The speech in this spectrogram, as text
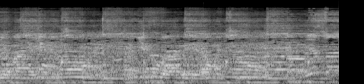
You're my hero, you are the only one.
